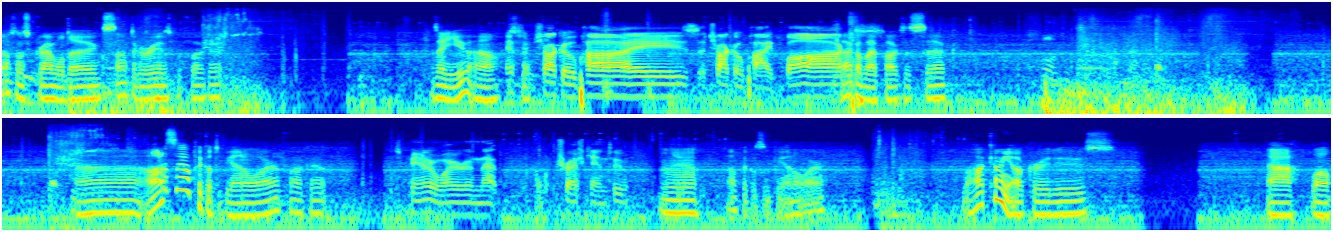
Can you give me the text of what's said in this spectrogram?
oh, some scrambled eggs. Not the greatest, but fuck it. Is that you? Oh, I have some Choco Pies, a Choco Pie box. Choco Pie Box is sick. Uh, honestly, I'll pick up the piano wire. Fuck it. There's piano wire in that trash can too. Yeah, I'll pick up some piano wire. Well, how can we upgrade these? Ah, well.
